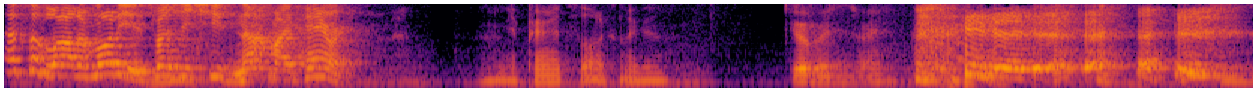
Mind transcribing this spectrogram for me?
That's a lot of money, especially she's not my parent. Your parents sucks, nigga. Good riddance, right?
